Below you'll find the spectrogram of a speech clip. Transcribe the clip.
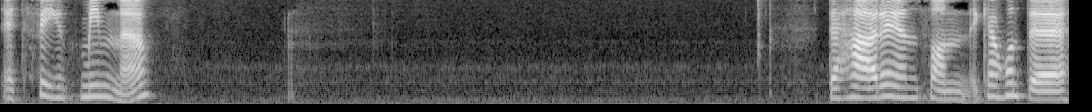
Ett fint minne. Det här är en sån, kanske inte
